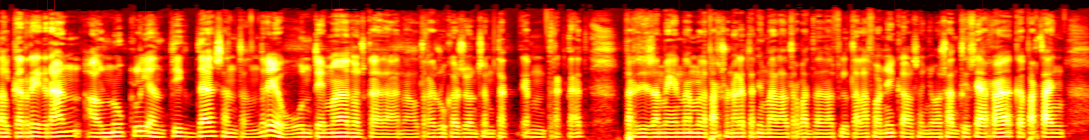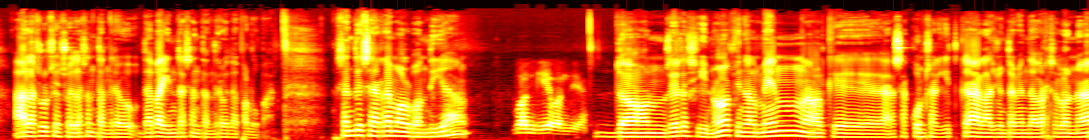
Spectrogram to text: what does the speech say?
del carrer Gran al nucli antic de Sant Andreu, un tema doncs, que en altres ocasions hem, hem tractat precisament amb la persona que tenim a l'altra banda del fil telefònic, el senyor Santi Serra, que pertany a l'Associació de Sant Andreu de Veïns de Sant Andreu de Palomar. Santi Serra, molt bon dia. Bon dia, bon dia. Doncs és així, no? Finalment el que s'ha aconseguit que l'Ajuntament de Barcelona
